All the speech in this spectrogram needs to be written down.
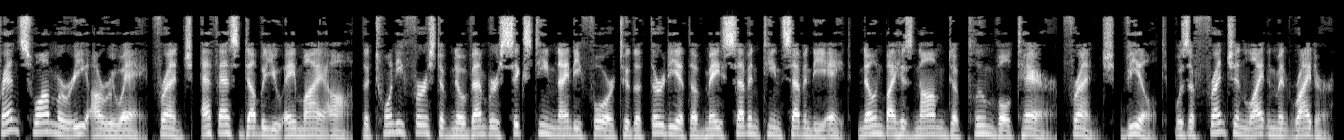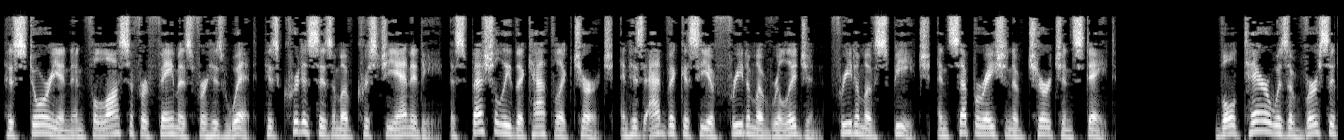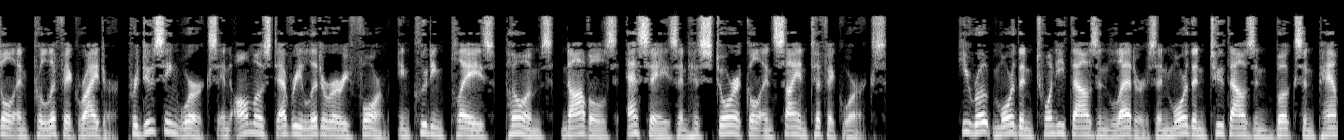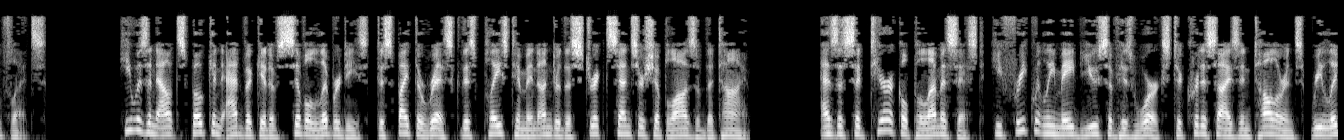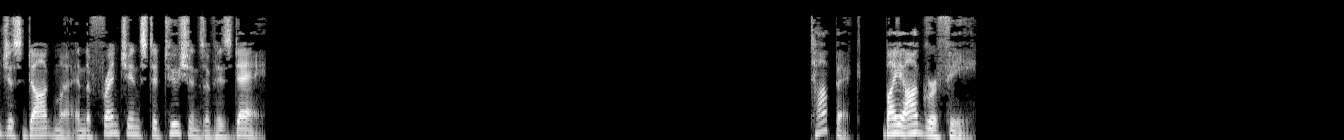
François-Marie Arouet French, FSWA Maya, the 21st of November 1694 to the 30th of May 1778, known by his nom de plume Voltaire French, Vieult, was a French Enlightenment writer, historian and philosopher famous for his wit, his criticism of Christianity, especially the Catholic Church, and his advocacy of freedom of religion, freedom of speech, and separation of church and state. Voltaire was a versatile and prolific writer, producing works in almost every literary form, including plays, poems, novels, essays and historical and scientific works. He wrote more than 20,000 letters and more than 2,000 books and pamphlets. He was an outspoken advocate of civil liberties, despite the risk this placed him in under the strict censorship laws of the time. As a satirical polemicist, he frequently made use of his works to criticize intolerance, religious dogma and the French institutions of his day. Biography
